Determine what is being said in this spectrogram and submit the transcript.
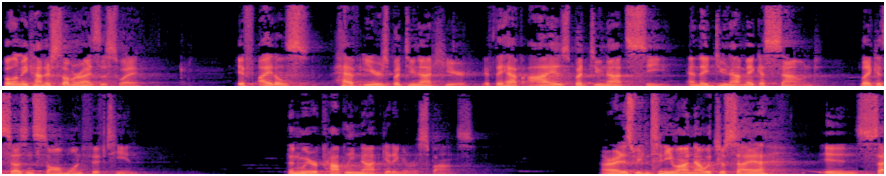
But let me kind of summarize this way. If idols have ears but do not hear, if they have eyes but do not see, and they do not make a sound, like it says in Psalm 115, then we are probably not getting a response. All right, as we continue on now with Josiah in 2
